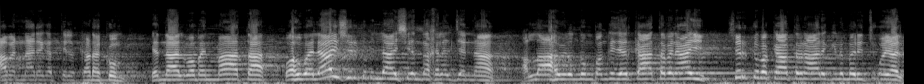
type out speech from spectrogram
അവൻ നരകത്തിൽ കടക്കും. എന്നാൽ അള്ളാഹുവിനൊന്നും പങ്കു ചേർക്കാത്തവനായി ശിർക്ക് വെക്കാത്തവൻ ആരെങ്കിലും മരിച്ചു പോയാൽ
